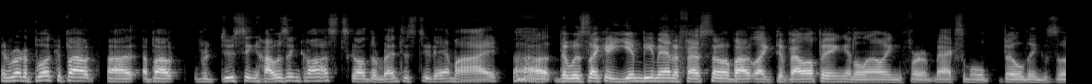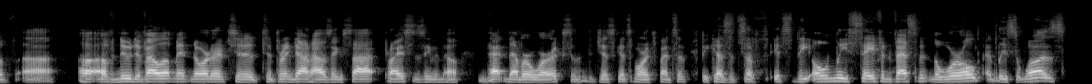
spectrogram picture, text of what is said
and wrote a book about uh, about reducing housing costs called "The Rent Is Too Damn High." Uh, there was like a YIMBY manifesto about like developing and allowing for maximal buildings of. Uh, of new development in order to to bring down housing so- prices, even though that never works and it just gets more expensive because it's a it's the only safe investment in the world. At least it was,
